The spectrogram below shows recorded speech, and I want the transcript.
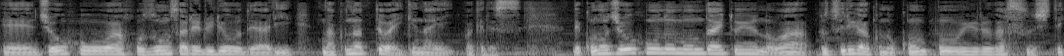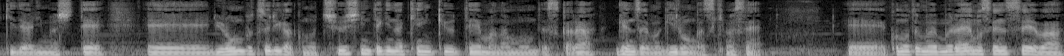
えー、情報は保存される量でありなくなってはいけないわけです。でこの情報の問題というのは物理学の根本を揺るがす指摘でありまして、えー、理論物理学の中心的な研究テーマなもんですから現在も議論がつきません。えー、このため村山先生は、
